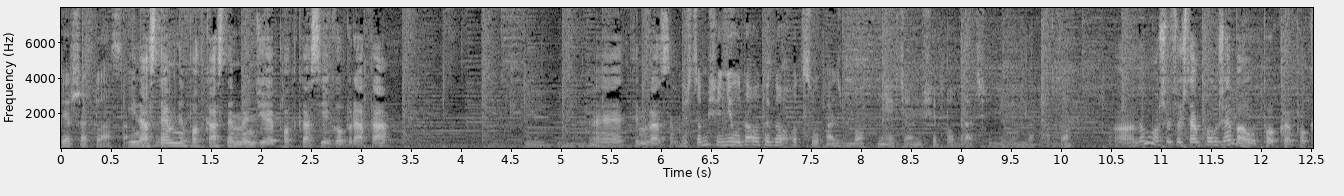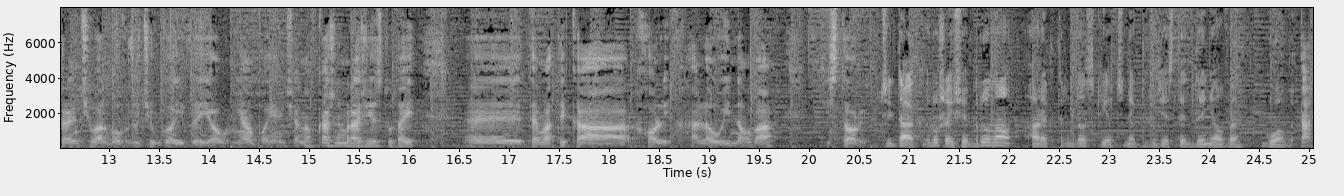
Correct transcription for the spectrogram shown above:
Pierwsza klasa. I następnym podcastem będzie podcast jego brata. E, tym razem. Wiesz co, mi się nie udało tego odsłuchać, bo nie chciał mi się pobrać, nie wiem dlaczego. A, no może coś tam pogrzebał, pok- pokręcił albo wrzucił go i wyjął, nie mam pojęcia. No w każdym razie jest tutaj e, tematyka halloweenowa, historii. Czyli tak, ruszaj się Bruno, Arek Trendowski, odcinek 20, dyniowe głowy. Tak.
